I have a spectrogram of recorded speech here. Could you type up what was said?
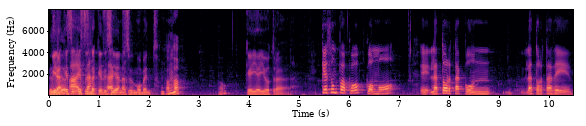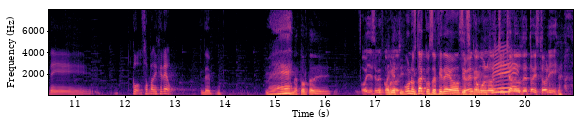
Mira, es la- esta, Ah, esta es la que exacto. decían hace un momento, Ajá. ¿no? Que ahí hay otra... Que es un poco como eh, la torta con la torta de, de con sopa de fideo. De... ¿Eh? una torta de, Oye, se ven como los. Unos tacos de fideo. se ven como los Sí. chícharos de Toy Story.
